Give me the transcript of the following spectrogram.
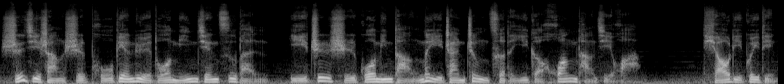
实际上是普遍掠夺民间资本以支持国民党内战政策的一个荒唐计划。条例规定，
